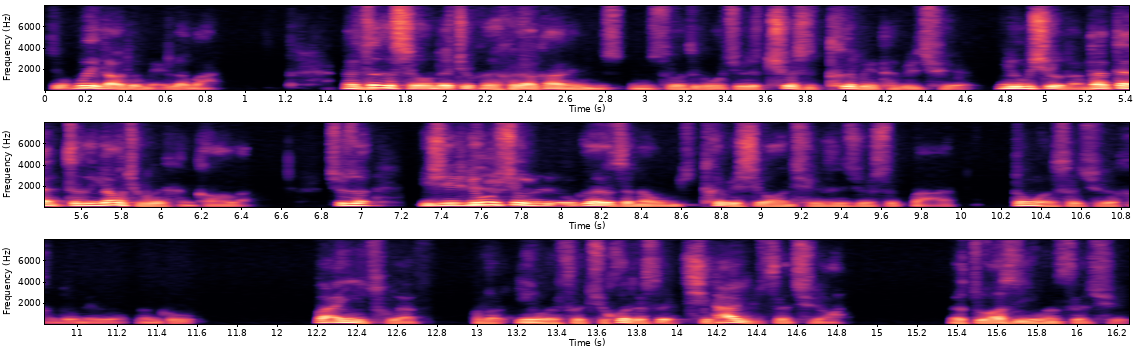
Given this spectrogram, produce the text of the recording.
就味道就没了嘛。那这个时候呢，就可以回到刚才你你说这个，我觉得确实特别特别缺优秀的，但但这个要求会很高了。就是一些优秀的内容工作者呢，我们特别希望其实就是把中文社区的很多内容能够翻译出来放到英文社区或者是其他语社区啊，那主要是英文社区，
